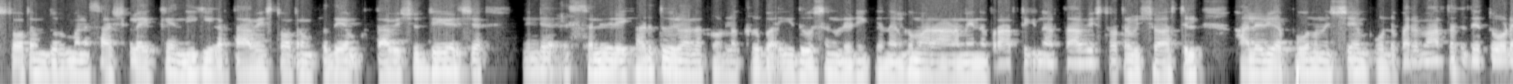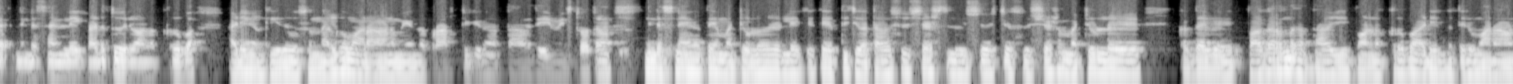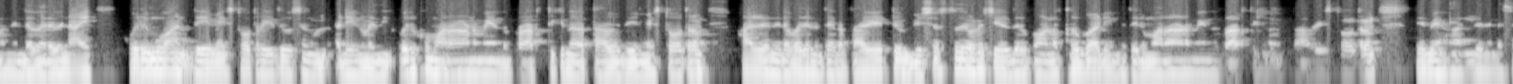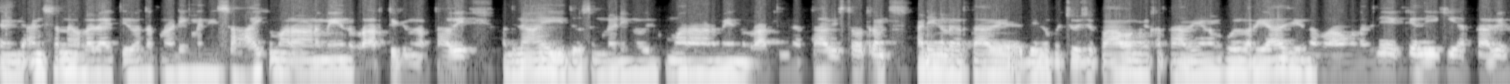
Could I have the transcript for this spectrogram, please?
സ്തോത്രം ദുർമനസാക്ഷികളെയൊക്കെ നീക്കി കർത്താവെ. സ്തോത്രം ഹൃദയം കർത്താവെ ശുദ്ധീകരിച്ച് നിന്റെ സന്നിധിയിലേക്ക് അടുത്തു വരുവാനൊക്കെയുള്ള കൃപ ഈ ദിവസങ്ങളിൽ എനിക്ക് നൽകുമാറാകണമെന്ന് പ്രാർത്ഥിക്കുന്ന കർത്താവെ സ്തോത്ര. വിശ്വാസത്തിൽ ഹലലിയ പൂർണ നിശ്ചയം കൊണ്ട് പരമാർത്ഥ ഹൃദയത്തോടെ നിന്റെ സന്നിധിയിലേക്ക് അടുത്തു വരുവാനുള്ള കൃപ അടിയങ്ങൾക്ക് ഈ ദിവസം നൽകുമാറാകണമെന്ന് പ്രാർത്ഥിക്കുന്ന കർത്താവ് ദൈവമേ സ്തോത്രം. നിന്റെ സ്നേഹത്തെ മറ്റുള്ളവരിലേക്കൊക്കെ എത്തിച്ച് കർത്താവ് സുവിശേഷത്തിൽ വിശ്വസിച്ച് സുവിശേഷം മറ്റുള്ളവരെ കർത്താവ് പകർന്ന് കർത്താവ് ജീവിക്കാനുള്ള കൃപ അടിയങ്ങൾക്ക് തിരുമാറാവണം. നിന്റെ വരവിനായി ഒരുങ്ങുവാൻ ദൈവമേ സ്തോത്രം. ഈ ദിവസങ്ങളിൽ അടിയങ്ങളെ നീ ഒരുക്കുമാറാണമേ എന്ന് പ്രാർത്ഥിക്കുന്ന കർത്താവ് ദൈവമേ സ്തോത്രം. അല്ലെ നിന്റെ വചനത്തെ കർത്താവ് ഏറ്റവും വിശ്വസ്തയോടെ ചെയ്തു തീർക്കുവാനുള്ള കൃപ അടിയങ്ങൾക്ക് തിരുമാറാണമേ എന്ന് പ്രാർത്ഥിക്കുന്ന കർത്താവ് സ്തോത്രം. ദൈവമേ ഹാലിലെ നിന്റെ സന്നിധി അനുസരണമുള്ളവരായി തിരുവനന്തപുരം അടിയങ്ങളെ നീ സഹായിക്കുമാറാണമേ എന്ന് പ്രാർത്ഥിക്കുന്ന കർത്താവെ. അതിനായി ഈ ദിവസങ്ങളിൽ അടിയങ്ങൾ ഒരുക്കുമാറാണമേ എന്ന് പ്രാർത്ഥിക്കുന്ന കർത്താവ് സ്തോത്രം. അടിയങ്ങളുടെ കർത്താവെ ദൈവം ചോദിച്ച പാവങ്ങൾ കർത്താവെ ഞങ്ങൾ പോലും അറിയാതെ ചെയ്യുന്ന പാവങ്ങൾ അതിനെയൊക്കെ നീക്കി കർത്താവെ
